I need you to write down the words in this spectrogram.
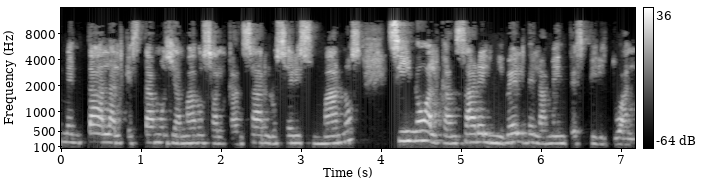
mental al que estamos llamados a alcanzar los seres humanos, sino alcanzar el nivel de la mente espiritual.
